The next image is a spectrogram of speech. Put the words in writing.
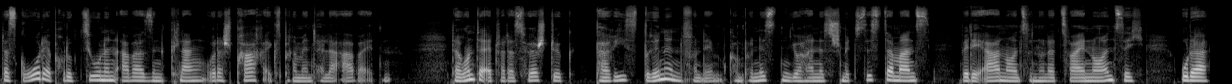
Das Gros der Produktionen aber sind Klang- oder sprachexperimentelle Arbeiten. Darunter etwa das Hörstück Paris drinnen von dem Komponisten Johannes Schmidt-Sistermanns, WDR 1992 oder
